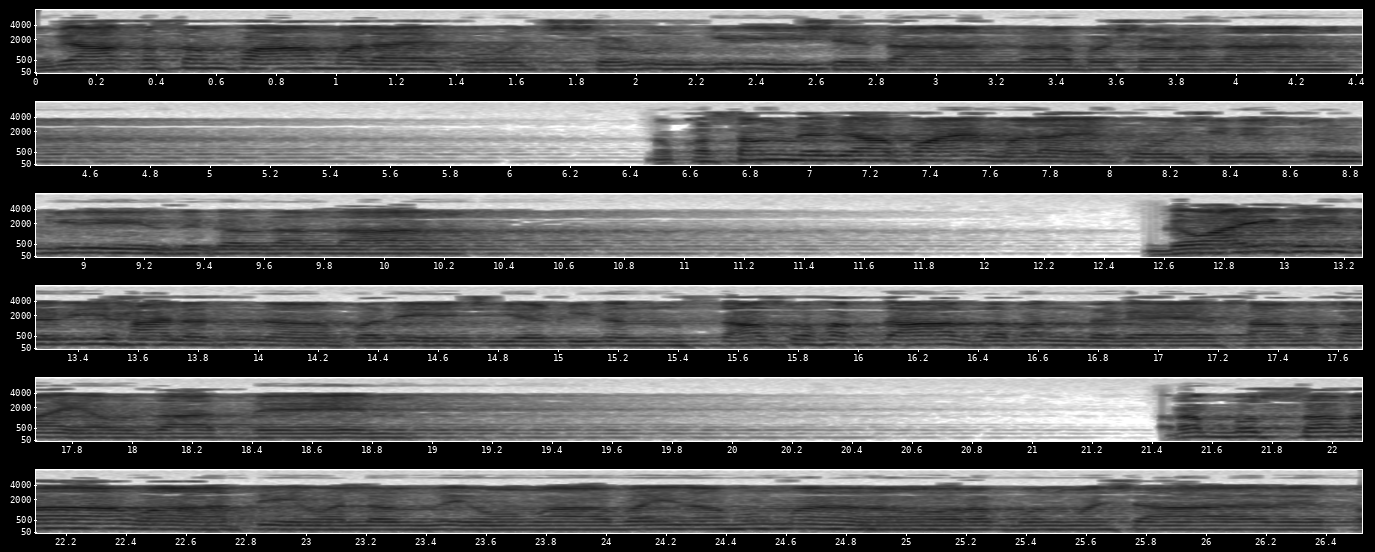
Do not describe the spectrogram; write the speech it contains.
نبیا قسم پا ملائکو چھ شڑون گری شیطانان لرا بشڑنا۔ نو قسم دے بیا پائے ملائکو چھ لستون گری ذکر داللہ گوائی گئی ددی حالتنا پدے چی یقینا ستاسو حقدار دبند گئے خامخا یوزاد دے۔ رب السماوات والارض وما بينهما ورب المشارق۔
